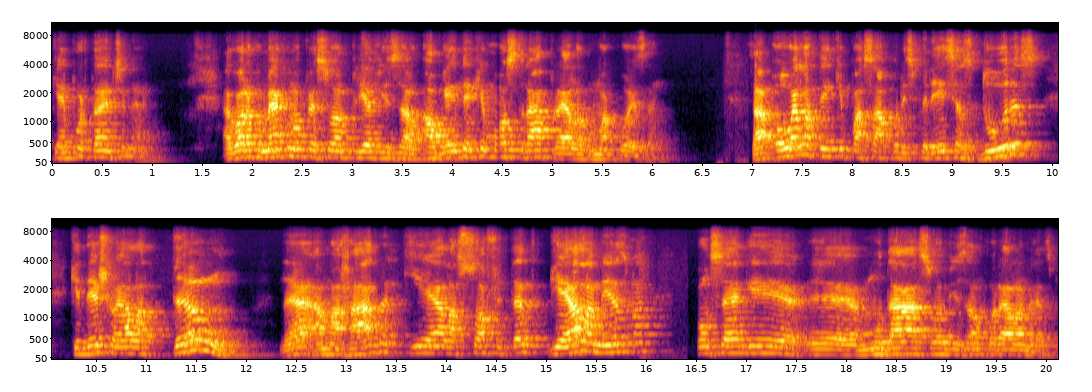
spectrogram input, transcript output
que é importante, né? Agora, como é que uma pessoa amplia a visão? Alguém tem que mostrar para ela alguma coisa. Sabe? Ou ela tem que passar por experiências duras que deixam ela tão né, amarrada que ela sofre tanto que ela mesma consegue é, mudar a sua visão por ela mesma.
